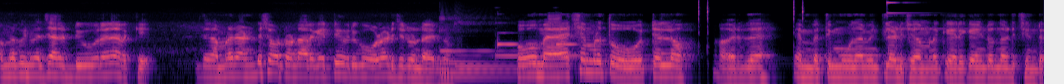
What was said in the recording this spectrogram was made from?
നമ്മളെ പിൻവലിച്ച ഡ്യൂറൻ ഇറക്കി. ഇത് നമ്മൾ രണ്ട് ഷോട്ട് ഓൺ ടാർഗറ്റ് ഒരു ഗോൾ അടിച്ചിട്ടുണ്ടായിരുന്നു. ഓ മാച്ച് നമ്മൾ തോറ്റല്ലോ. അവരുടെ എൺപത്തി മൂന്നാം മിനിറ്റിൽ അടിച്ചു. നമ്മൾ കയറി കഴിഞ്ഞിട്ട് ഒന്ന് അടിച്ചിട്ടുണ്ട്.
